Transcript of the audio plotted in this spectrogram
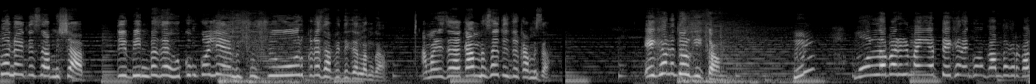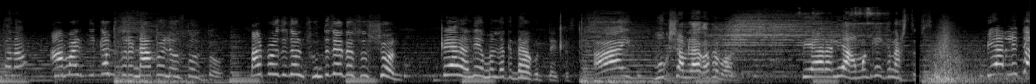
মনে হইতেছে আমি সাপ। তুই বিন বাজায় হুকুম করলি আর আমি সুসুর করে ঝাঁপিতে গেলাম গা। আমার এই জায়গায় কাম আছে তুই তোর কামে যা। এখানে তোর কি কাম? হুম? মোল্লা বাড়ির মাইয়ার তো এখানে কোনো কাম থাকার কথা না? আমার কি কাম তোরে না কইলেও চলতো। তারপরে তুই যখন শুনতে চাইতেছিস শোন পেয়ার আলী আমার লাগে দেখা করতে চাইতেছে আই মুখ সামলায় কথা বল। পেয়ার আলী আমাকে এখানে আসতে পেয়ার আলী তো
